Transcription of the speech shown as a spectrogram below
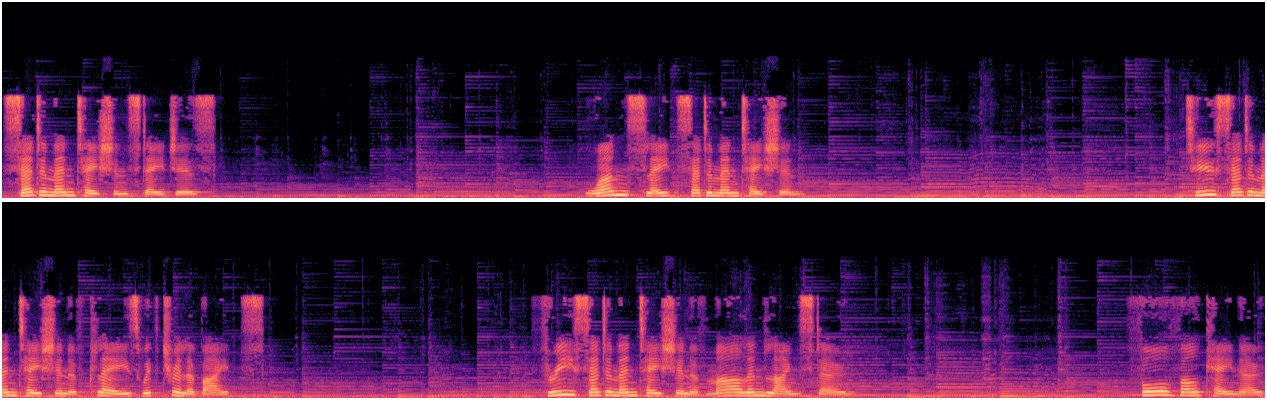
Sedimentation stages 1. Slate sedimentation 2. Sedimentation of clays with trilobites 3. Sedimentation of marl and limestone 4. Volcano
